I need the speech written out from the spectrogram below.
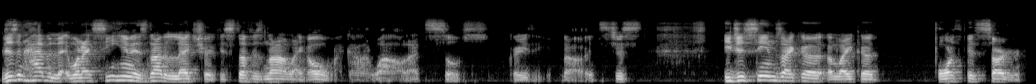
he doesn't have ele- when I see him, it's not electric. His stuff is not like, oh my god, wow, that's so crazy. No, it's just he just seems like a, a like a fourth, fifth starter.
